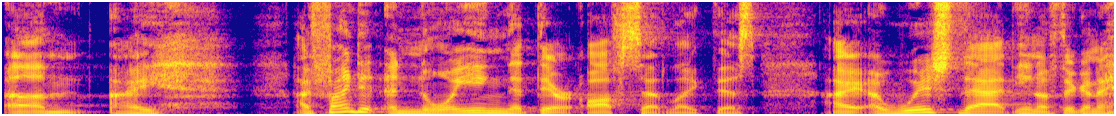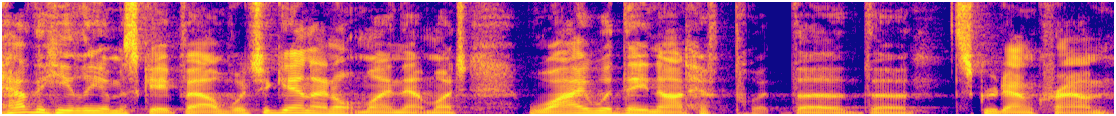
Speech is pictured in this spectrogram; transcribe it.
Um, I I find it annoying that they're offset like this. I, I wish that, you know, if they're going to have the helium escape valve, which again, I don't mind that much, why would they not have put the, the screw down crown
